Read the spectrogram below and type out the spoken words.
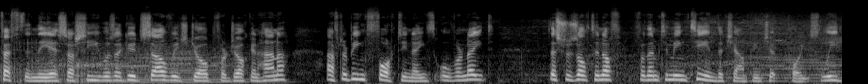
Fifth in the SRC was a good salvage job for Jock and Hannah after being 49th overnight. This result enough for them to maintain the championship points lead.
